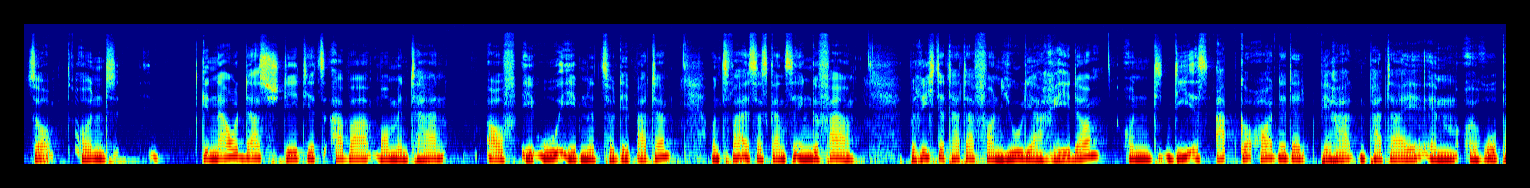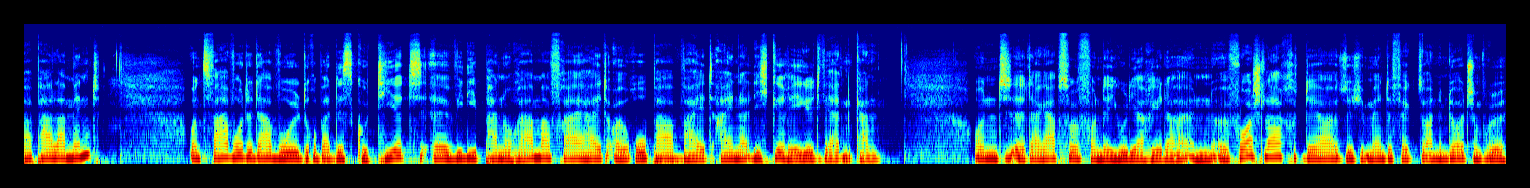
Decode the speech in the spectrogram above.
So, und genau das steht jetzt aber momentan auf EU-Ebene zur Debatte. Und zwar ist das Ganze in Gefahr. Berichtet hat er von Julia Reder und die ist Abgeordnete der Piratenpartei im Europaparlament. Und zwar wurde da wohl darüber diskutiert, äh, wie die Panoramafreiheit europaweit einheitlich geregelt werden kann. Und äh, da gab es wohl von der Julia Reda einen äh, Vorschlag, der sich im Endeffekt so an dem Deutschen wohl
